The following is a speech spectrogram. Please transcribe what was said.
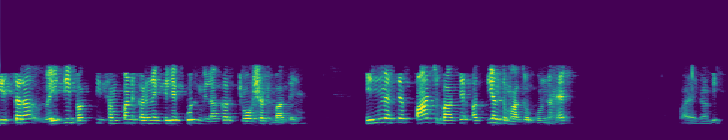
इस तरह वैदिक भक्ति संपन्न करने के लिए कुल मिलाकर चौसठ बातें हैं। इनमें से पाँच बातें अत्यंत महत्वपूर्ण है। आएगा अभी।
